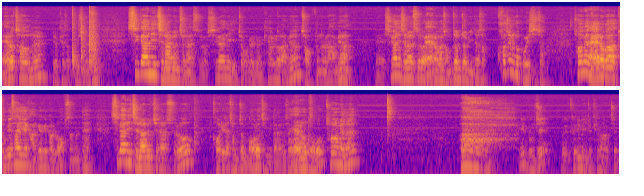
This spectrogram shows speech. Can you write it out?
에러 차원을 이렇게 해서 보시면 시간이 지나면 지날수록 시간이 이쪽으로 이렇게 흘러가면 적분을 하면 예, 시간이 지날수록 에러가 점점점 이 녀석 커지는 거 보이시죠? 처음엔 에러가 두 개 사이에 간격이 별로 없었는데 시간이 지나면 지날수록 거리가 점점 멀어집니다. 그래서 에러도 처음에는 아 이게 뭐지? 왜 그림이 이렇게 나왔지?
